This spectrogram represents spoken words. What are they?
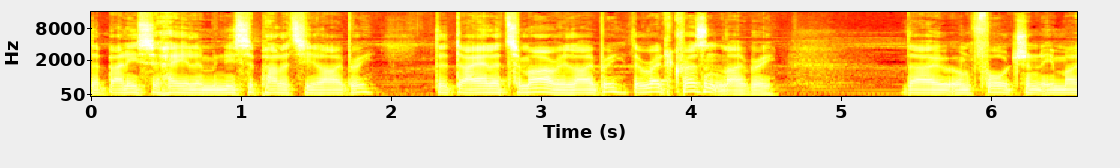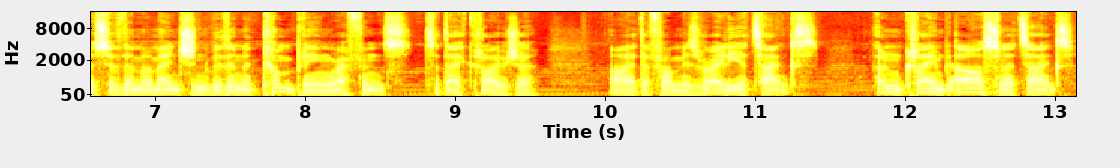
the Bani Suhayla Municipality Library, the Diana Tamari Library, the Red Crescent Library, though unfortunately most of them are mentioned with an accompanying reference to their closure, either from Israeli attacks, unclaimed arson attacks,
